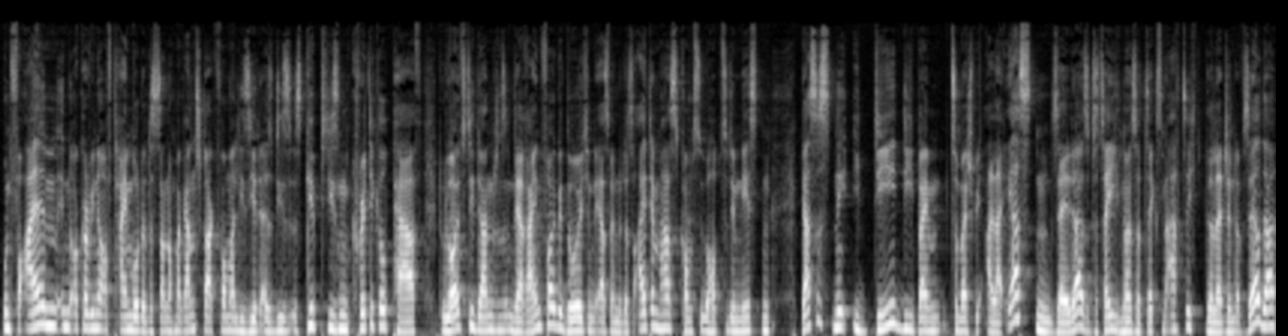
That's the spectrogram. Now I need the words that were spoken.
und vor allem in Ocarina of Time wurde das dann nochmal ganz stark formalisiert. Also dieses, es gibt diesen Critical Path. Du läufst die Dungeons in der Reihenfolge durch und erst wenn du das Item hast, kommst du überhaupt zu dem nächsten. Das ist eine Idee, die beim zum Beispiel allerersten Zelda, also tatsächlich 1986, The Legend of Zelda,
